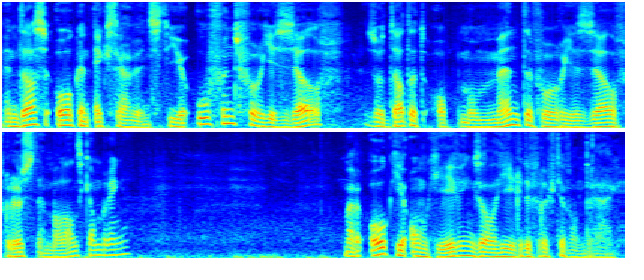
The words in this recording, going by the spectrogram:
En dat is ook een extra winst. Je oefent voor jezelf, zodat het op momenten voor jezelf rust en balans kan brengen. Maar ook je omgeving zal hier de vruchten van dragen.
